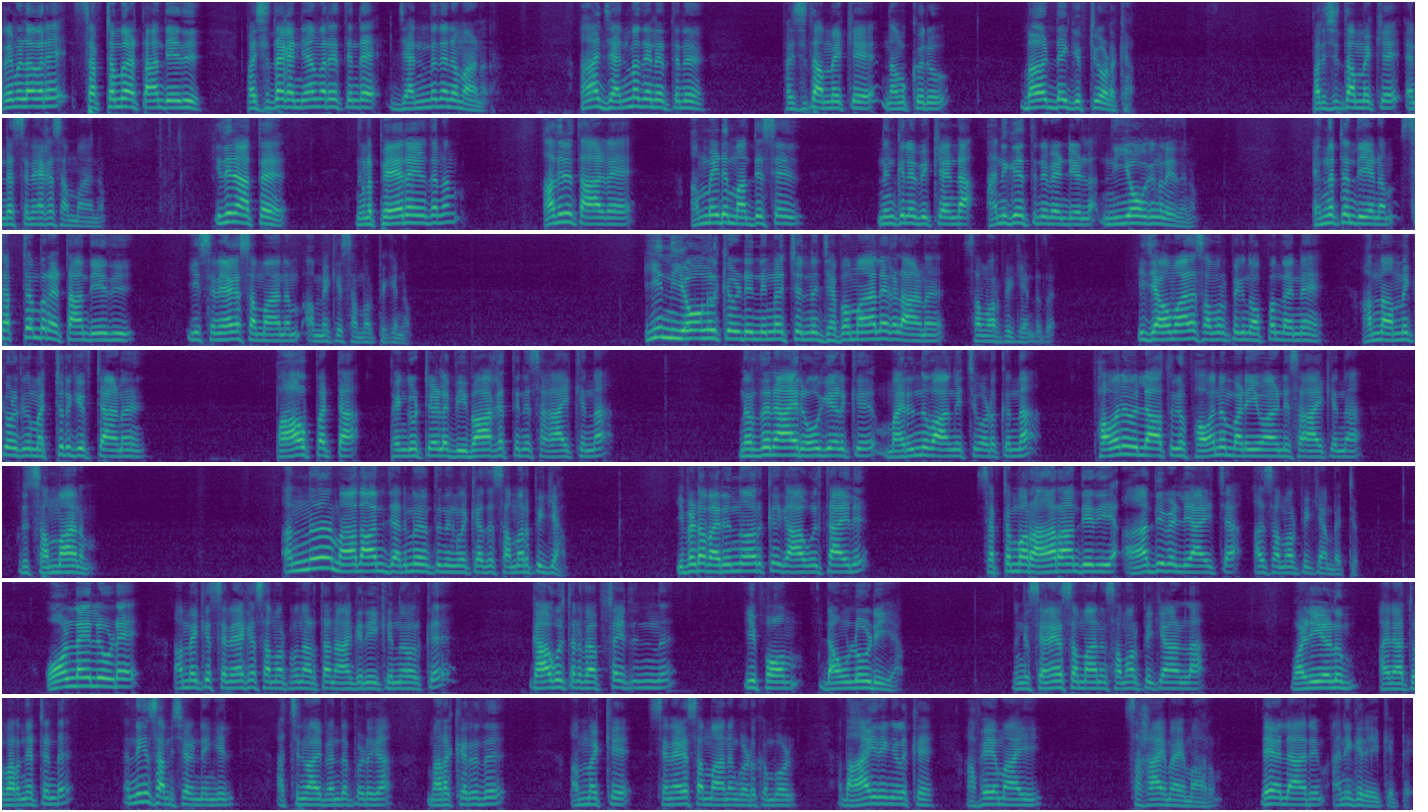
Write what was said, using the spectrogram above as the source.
പ്രിയമുള്ളവരെ സെപ്റ്റംബർ എട്ടാം തീയതി പരിശുദ്ധ കന്യാമരത്തിന്റെ ജന്മദിനമാണ്. ആ ജന്മദിനത്തിന് പരിശുദ്ധ അമ്മയ്ക്ക് നമുക്കൊരു ബർത്ത്ഡേ ഗിഫ്റ്റ് കൊടുക്കാം. പരിശുദ്ധ അമ്മയ്ക്ക് എന്റെ സ്നേഹ സമ്മാനം. ഇതിനകത്ത് നിങ്ങളുടെ പേരെഴുതണം അതിന് താഴെ അമ്മയുടെ മധ്യസ്ഥയിൽ നിങ്ങൾക്ക് ലഭിക്കേണ്ട അനുഗ്രഹത്തിന് വേണ്ടിയുള്ള നിയോഗങ്ങൾ എഴുതണം. എന്നിട്ട് എന്ത് ചെയ്യണം? സെപ്റ്റംബർ എട്ടാം തീയതി ഈ സ്നേഹ സമ്മാനം അമ്മയ്ക്ക് സമർപ്പിക്കണം. ഈ നിയോഗങ്ങൾക്ക് വേണ്ടി നിങ്ങൾ ചൊല്ലുന്ന ജപമാലകളാണ് സമർപ്പിക്കേണ്ടത്. ഈ ജപമാല സമർപ്പിക്കുന്ന ഒപ്പം തന്നെ അന്ന് അമ്മയ്ക്ക് കൊടുക്കുന്ന മറ്റൊരു ഗിഫ്റ്റാണ് പാവപ്പെട്ട പെൺകുട്ടികളുടെ വിവാഹത്തിന് സഹായിക്കുന്ന നിർദ്ധനായ രോഗികൾക്ക് മരുന്ന് വാങ്ങിച്ചു കൊടുക്കുന്ന ഭവനമില്ലാത്തൊരു ഭവനം പണിയുവാൻ വേണ്ടി സഹായിക്കുന്ന ഒരു സമ്മാനം അന്ന് മാതാവിന്റെ ജന്മദിനത്തിൽ നിങ്ങൾക്കത് സമർപ്പിക്കാം. ഇവിടെ വരുന്നവർക്ക് ഗാകുൽത്തായിൽ സെപ്റ്റംബർ ആറാം തീയതി ആദ്യ വെള്ളിയാഴ്ച അത് സമർപ്പിക്കാൻ പറ്റും. ഓൺലൈനിലൂടെ അമ്മയ്ക്ക് സ്നേഹ സമർപ്പണം നടത്താൻ ആഗ്രഹിക്കുന്നവർക്ക് ഗാകുൽത്തയുടെ വെബ്സൈറ്റിൽ നിന്ന് ഈ ഫോം ഡൗൺലോഡ് ചെയ്യാം. നിങ്ങൾക്ക് സ്നേഹ സമ്മാനം സമർപ്പിക്കാനുള്ള വഴികളും അതിനകത്ത് പറഞ്ഞിട്ടുണ്ട്. എന്തെങ്കിലും സംശയം ഉണ്ടെങ്കിൽ അച്ഛനുമായി ബന്ധപ്പെടുക. മറക്കരുത്. അമ്മയ്ക്ക് സ്നേഹസമ്മാനം കൊടുക്കുമ്പോൾ അത് ആയിരങ്ങൾക്ക് അഭയമായി സഹായമായി മാറും. ദൈവം എല്ലാവരെയും അനുഗ്രഹിക്കട്ടെ.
